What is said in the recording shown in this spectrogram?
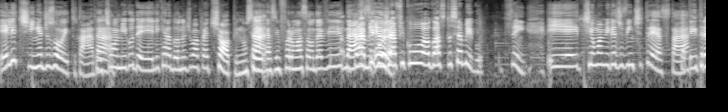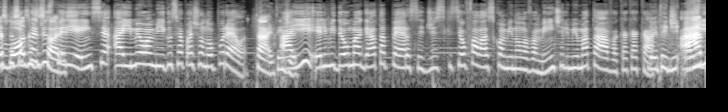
Ele tinha 18, tá? Daí Tá. tinha um amigo dele que era dono de uma pet shop. Não sei, Tá. essa informação deve dar pra mim, eu segura. já fico. Eu gosto desse amigo. Sim. E tinha uma amiga de 23, tá? Tá, tem três pessoas Louca de histórias. experiência, aí meu amigo se apaixonou por ela. Tá, entendi. Aí ele me deu uma gata persa e disse que se eu falasse com a mina novamente, ele me matava, kkk. não entendi Aí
